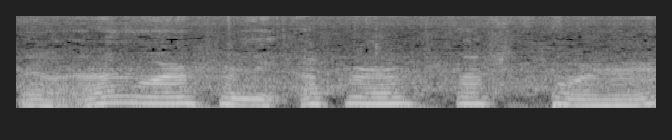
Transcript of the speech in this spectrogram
So one more for the upper left corner.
